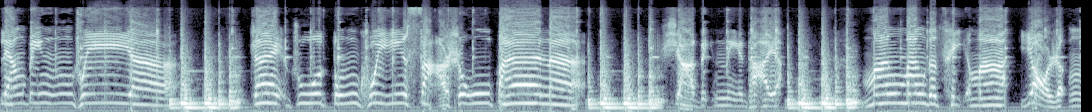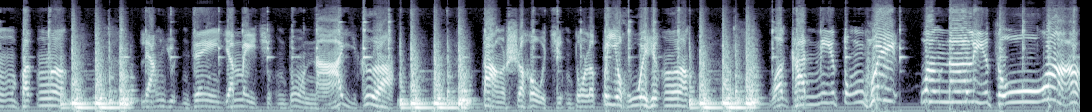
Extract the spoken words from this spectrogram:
两兵锤呀。寨主东魁撒手板呐，吓得那他呀，忙忙的催马要扔崩，两军阵也没惊动哪一个，当时候惊动了北虎星，我看你东魁往哪里走啊？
